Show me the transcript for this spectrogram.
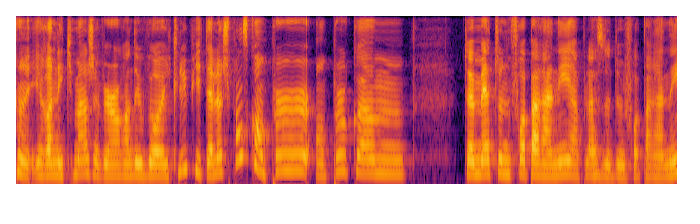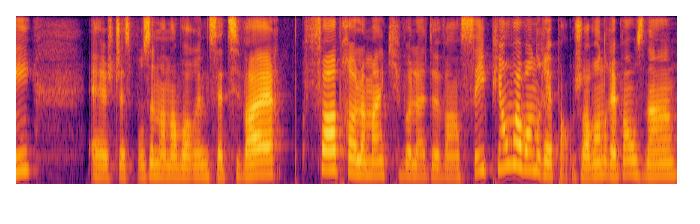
ironiquement, j'avais un rendez-vous avec lui, puis il était là. Je pense qu'on peut, on peut comme te mettre une fois par année à place de deux fois par année. Euh, J'étais supposée d'en avoir une cet hiver. Fort probablement qu'il va la devancer. Puis on va avoir une réponse. Je vais avoir une réponse dans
